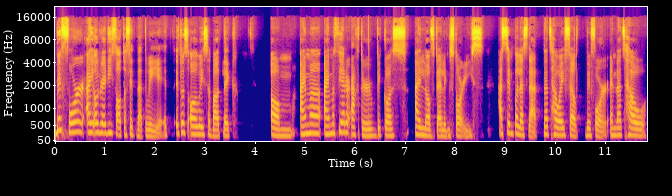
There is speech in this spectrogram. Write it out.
before I already thought of it that way. It, it was always about like um I'm a I'm a theater actor because I love telling stories. As simple as that. That's how I felt before and that's how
